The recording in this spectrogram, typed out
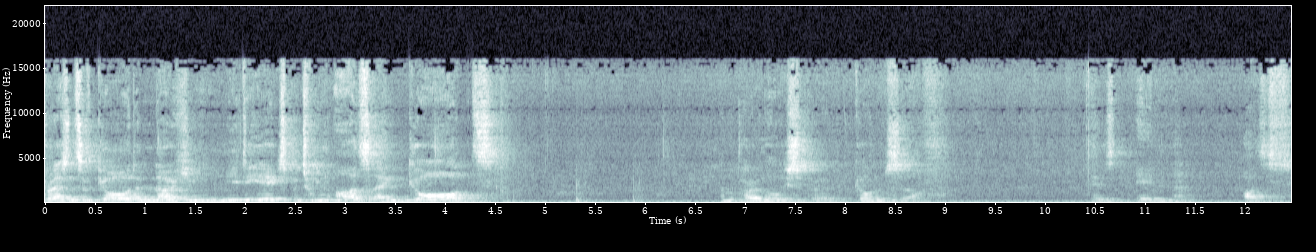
presence of God, and now He mediates between us and God. And the power of the Holy Spirit, God Himself, is in us.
